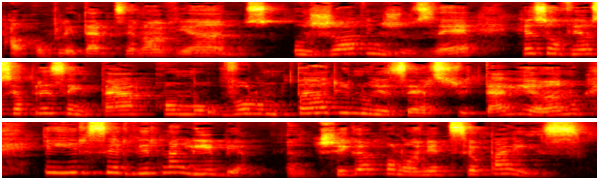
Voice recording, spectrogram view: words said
Ao completar 19 anos, o jovem José resolveu se apresentar como voluntário no exército italiano e ir servir na Líbia, antiga colônia de seu país.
